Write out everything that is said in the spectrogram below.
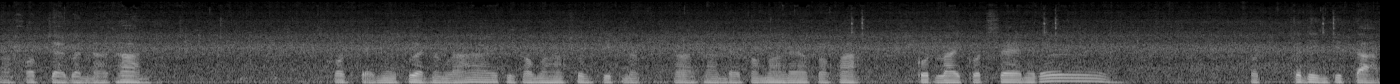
มาขอบใจบรรดาท่าน อบใจมูเพื่อนทั้งหลายที่เข้ามารับชมคลิปนะถ้าท่านใดเข้ามาแล้วก็ฝากกดไลค์กดแชร์ในเด้อกดกระดิ่งติดตาม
